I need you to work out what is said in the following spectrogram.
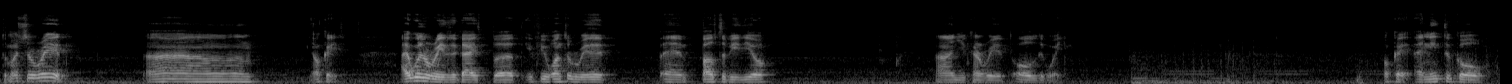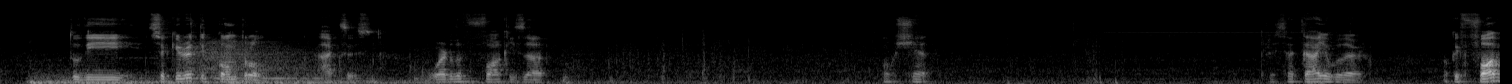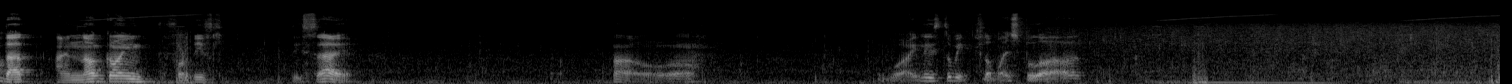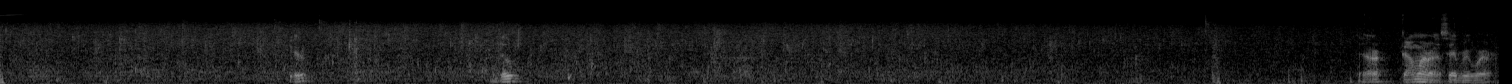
Too much to read. Um, okay, I will read it, guys. But if you want to read it, uh, pause the video, and you can read it all the way. Okay, I need to go to the security control access. Where the fuck is that? Oh shit. There's a guy over there. Okay, fuck that. I'm not going for this this side. Oh. Why needs to be so much blood? Here. Do. There are cameras everywhere.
